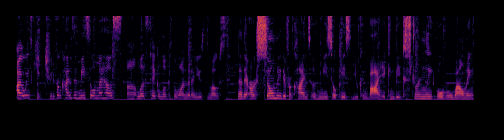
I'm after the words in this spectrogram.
I always keep two different kinds of miso in my house. Uh, let's take a look at the one that I use the most. Now there are so many different kinds of miso paste that you can buy. It can be extremely overwhelming.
